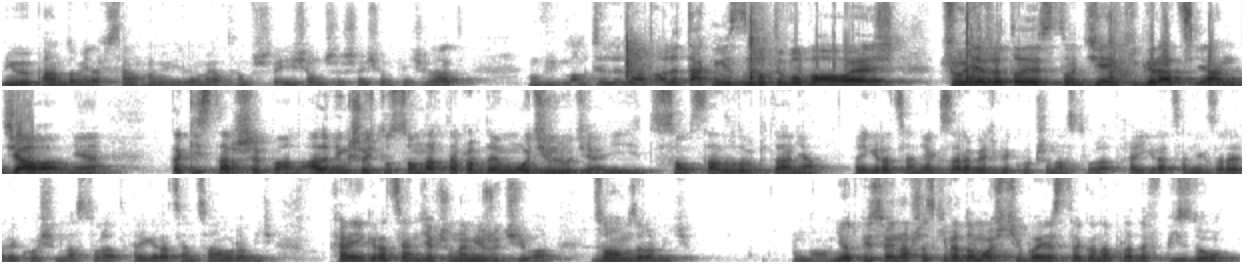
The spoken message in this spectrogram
miły pan do mnie napisał, ile miał tam 60 czy 65 lat. Mówi, mam tyle lat, ale tak mnie zmotywowałeś, czuję, że to jest to, dzięki Gracjan, działam, nie? Taki starszy pan, ale większość to są naprawdę młodzi ludzie i są standardowe pytania. Hej Gracjan, jak zarabiać w wieku 13 lat? Hej Gracjan, jak zarabiać w wieku 18 lat? Hej Gracjan, co mam robić? Hej Gracjan, dziewczyna mnie rzuciła. Co mam zrobić? No, nie odpisuję na wszystkie wiadomości, bo jest tego naprawdę w pizdu.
